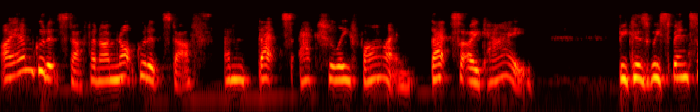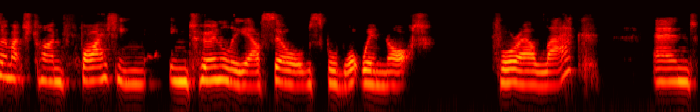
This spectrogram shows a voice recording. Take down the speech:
I am good at stuff and I'm not good at stuff, and that's actually fine. That's okay because we spend so much time fighting internally ourselves for what we're not, for our lack. And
